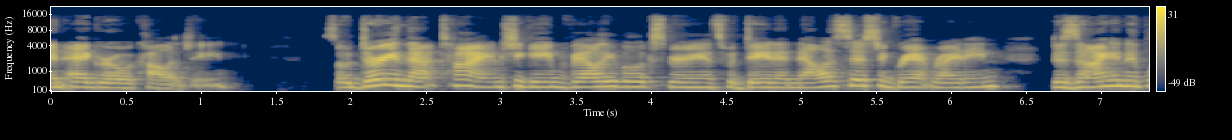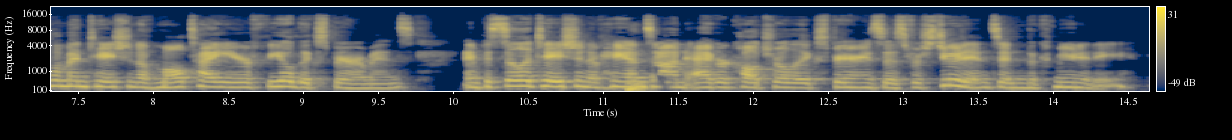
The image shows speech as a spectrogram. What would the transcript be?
and agroecology. So during that time, she gained valuable experience with data analysis and grant writing, design and implementation of multi-year field experiments, and facilitation of hands-on agricultural experiences for students in the community.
